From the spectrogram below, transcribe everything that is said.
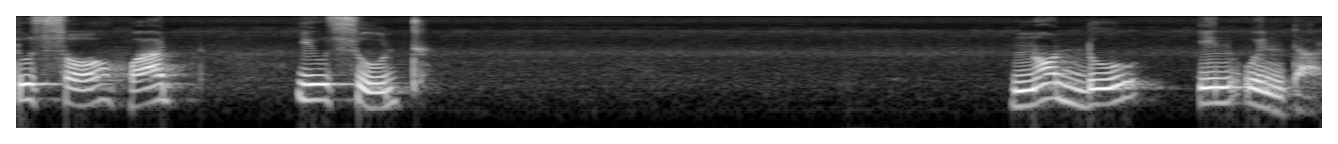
to show' what you should not do in winter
